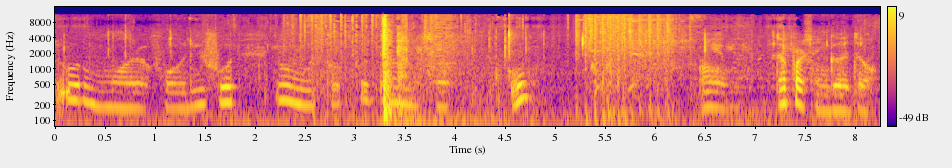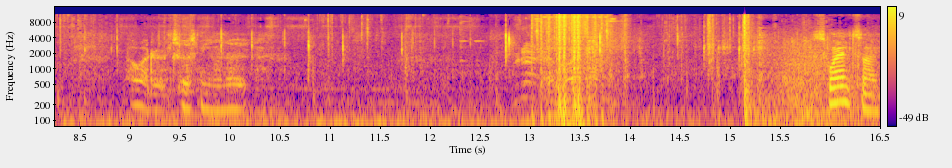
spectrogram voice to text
Him more 44. No more put down. Oh. Oh, that person good though. I would to trust me on that. Swanson.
